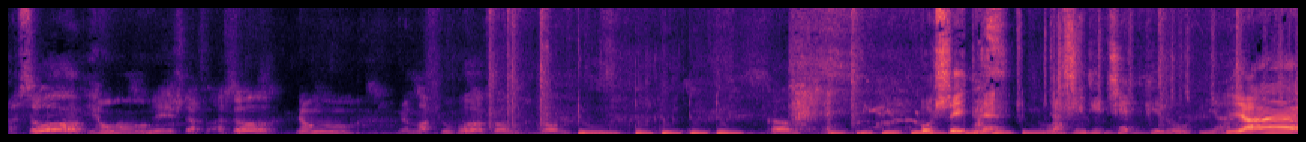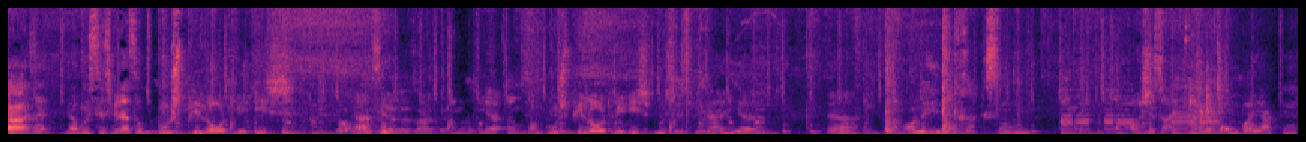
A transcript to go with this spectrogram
Ach so. Ja. Nee, ich dachte, ach so. ja. Ja, mach super, komm, komm. Komm. Wo steht denn Das sind die Jetpiloten, ja? Ja. Da muss jetzt wieder so ein Buschpilot wie ich. Ja, so, ja, so ein Buschpilot wie ich muss jetzt wieder hier ja, vorne hinkraxeln. Brauche ich jetzt einfach eine Bomberjacke?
